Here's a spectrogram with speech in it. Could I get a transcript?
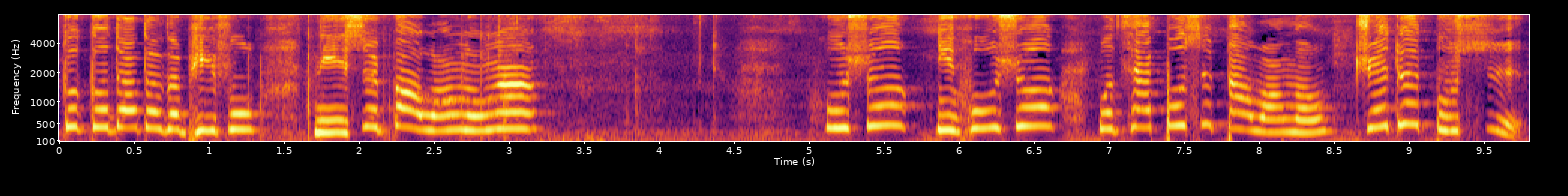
疙疙瘩瘩的皮肤，你是霸王龙啊？胡说，你胡说，我才不是霸王龙，绝对不是。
